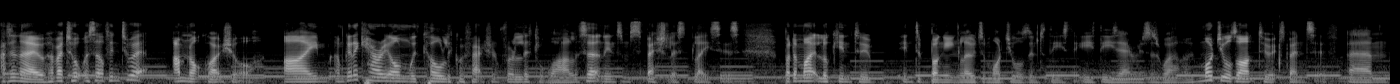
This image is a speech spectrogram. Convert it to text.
I don't know, have I talked myself into it? I'm not quite sure. I'm, I'm going to carry on with coal liquefaction for a little while, certainly in some specialist places, but I might look into into bunging loads of modules into these these areas as well. I mean, modules aren't too expensive. Um,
